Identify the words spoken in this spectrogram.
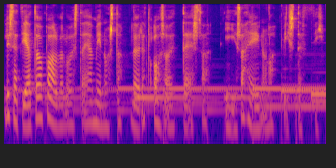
Lisätietoa palveluista ja minusta löydät osoitteessa iisaheinola.fi.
